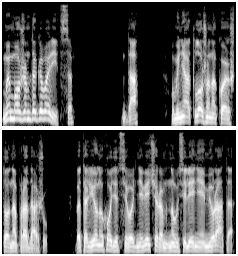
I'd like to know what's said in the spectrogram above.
Мы можем договориться. Да, у меня отложено кое-что на продажу. Батальон уходит сегодня вечером на усиление Мюрата,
